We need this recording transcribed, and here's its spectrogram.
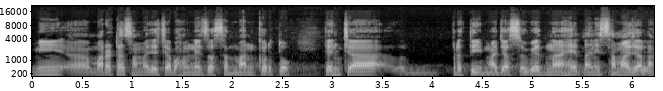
मी मराठा समाजाच्या भावनेचा सन्मान करतो. त्यांच्या प्रती माझ्या संवेदना आहेत आणि समाजाला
